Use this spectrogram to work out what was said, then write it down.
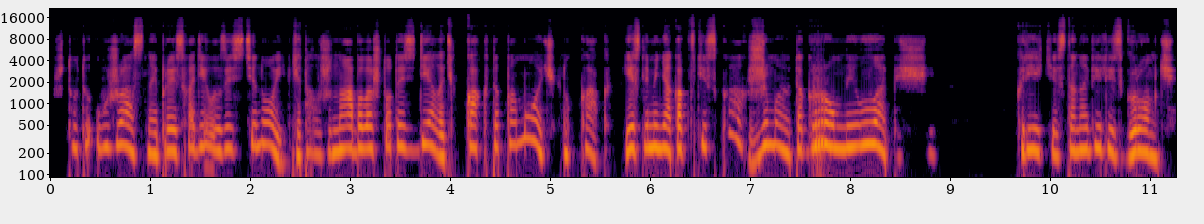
Что-то ужасное происходило за стеной. Я должна была что-то сделать, как-то помочь. Но как, если меня, как в тисках, сжимают огромные лапищи? Крики становились громче,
